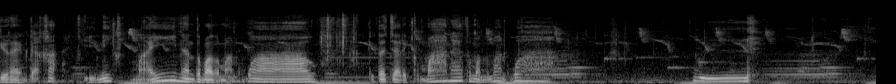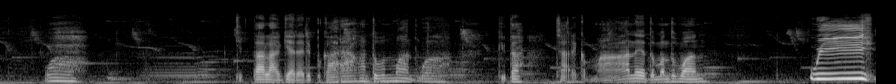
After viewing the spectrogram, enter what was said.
kirain kakak ini mainan teman-teman. Wow, kita cari ke mana ya teman-teman? Wah, wih, wah, kita lagi ada di pekarangan teman-teman. Wah, kita cari ke mana ya teman-teman? Wih,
